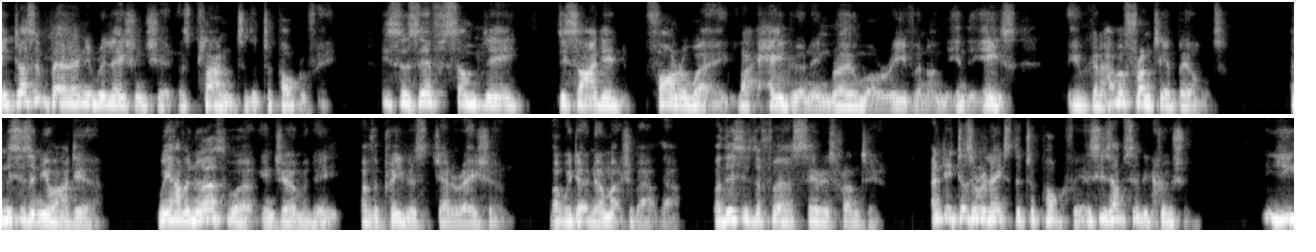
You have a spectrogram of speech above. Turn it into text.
It doesn't bear any relationship as planned to the topography. It's as if somebody decided far away, like Hadrian in Rome or even in the east, you were going to have a frontier built and this is a new idea. We have an earthwork in Germany of the previous generation, but we don't know much about that. But this is the first serious frontier. And it doesn't relate to the topography. This is absolutely crucial. You,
